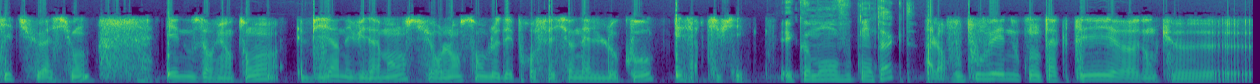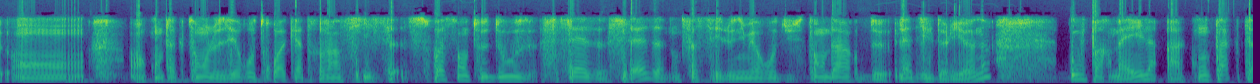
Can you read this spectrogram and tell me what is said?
situation et nous orientons bien évidemment sur l'ensemble des professionnels locaux et certifiés. Et comment on vous contacte? Alors vous pouvez nous contacter euh, donc euh, en, en contactant le 03 86 72 16 16. Donc ça c'est le numéro du standard de la ville de Lyon ou par mail à contact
